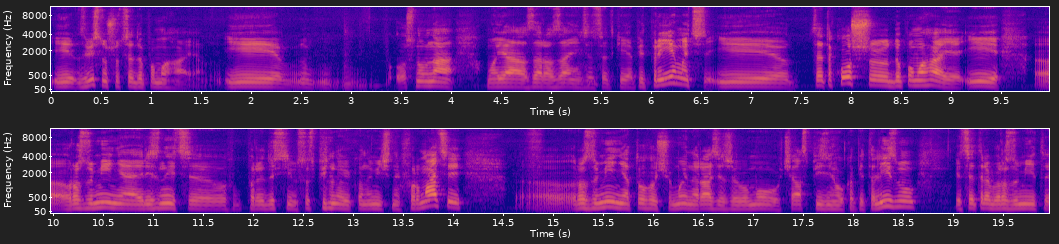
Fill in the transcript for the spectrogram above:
І звісно, що це допомагає. І ну, основна моя зараз зайнятість це таки я підприємець, і це також допомагає і е, розуміння різниці, передусім суспільно-економічних формацій, е, розуміння того, що ми наразі живемо в час пізнього капіталізму, і це треба розуміти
